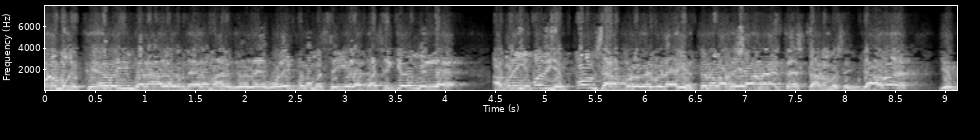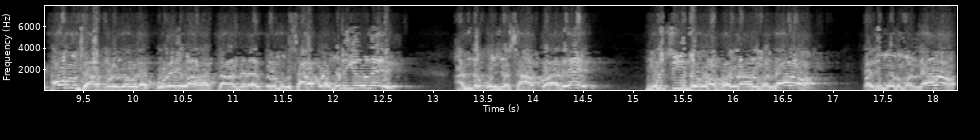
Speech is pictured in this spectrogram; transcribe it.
உடம்புக்கு தேவையும் படாத ஒரு நேரமா இருக்கிறது. உழைப்பு நம்ம செய்யல பசிக்கவும் இல்லை. அப்படிங்கும்போது எப்பவும் சாப்பிடுறதை விட எத்தனை வகையான டேஸ்டா நம்ம செஞ்சாலும் எப்பவும் சாப்பிடுறதை விட குறைவாகத்தான் அந்த நேரத்தில் நமக்கு சாப்பிட முடிகிறது. அந்த கொஞ்சம் சாப்பாடு முடிச்சுக்கிட்டு இருக்கிறோம் பதினாலு மணி நேரம் பதிமூணு மணி நேரம்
